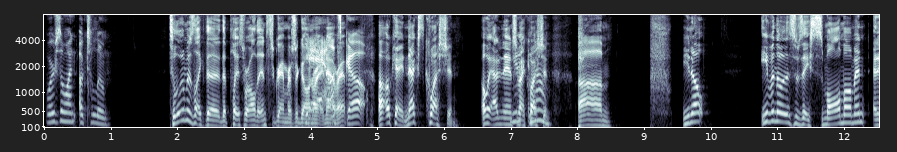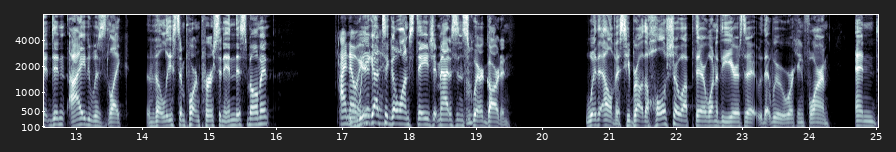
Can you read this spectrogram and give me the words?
where's the one? Oh, Tulum. Tulum is like the, the place where all the Instagrammers are going Yeah, right now, right? let's right? go. Uh, okay, next question. Oh wait, I didn't answer You- my question. Um, you know, even though this was a small moment and it didn't, I was like the least important person in this moment. I know. what we you're got saying. to go on stage at Madison Square Garden with Elvis. He brought the whole show up there one of the years that, that we were working for him. And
